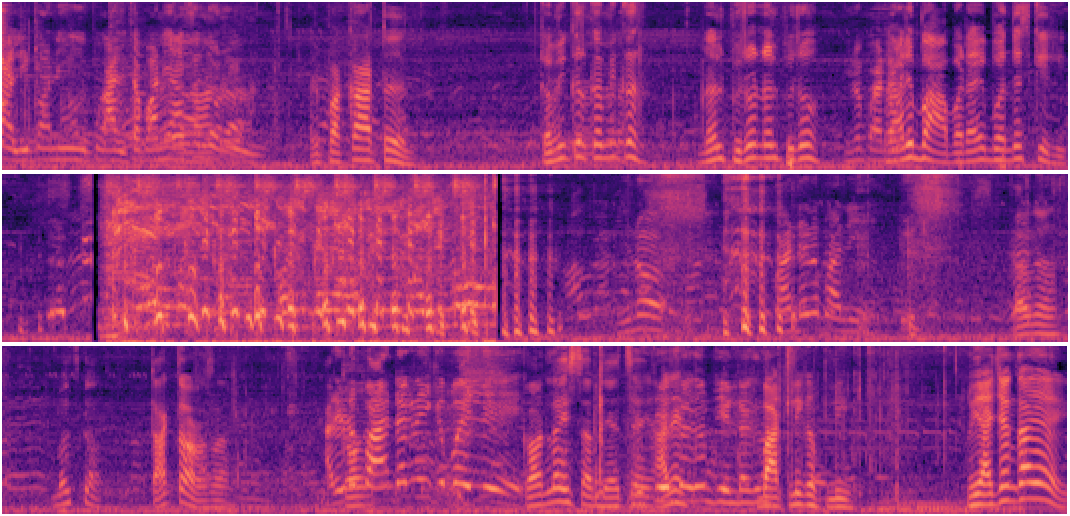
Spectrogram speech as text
खाली पाणी खालचा पाणी असेल अरे पक्का आटल. कमी कर कमी कर. नल फिरो नल फिरो. अरे बाबा डाय बंदच केली. पाणी. ना पाणी काय ना. बस का? टाक थोडासा अरे हिनं पाणी टाक ना इकडे पहिले? कोणला हिसाब द्यायचा आहे? तेल. बाटली कपली याच्या काय आहे?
